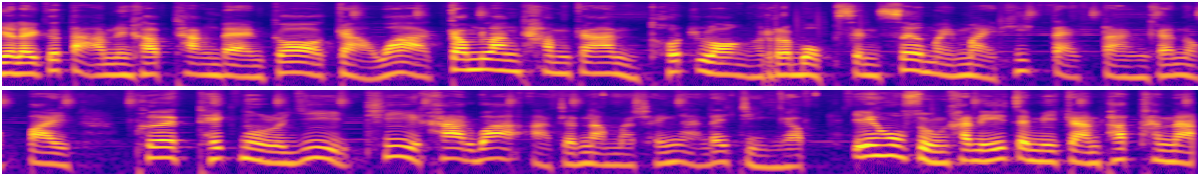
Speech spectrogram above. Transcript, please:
อย่างไรก็ตามนะครับทางแบรนด์ก็กล่าวว่ากำลังทำการทดลองระบบเซ็นเซอร์ใหม่ ๆ ที่แตกต่างกันออกไป เพื่อเทคโนโลยีที่คาดว่าอาจจะนำมาใช้งานได้จริงครับ EX60 คันนี้จะมีการพัฒนา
